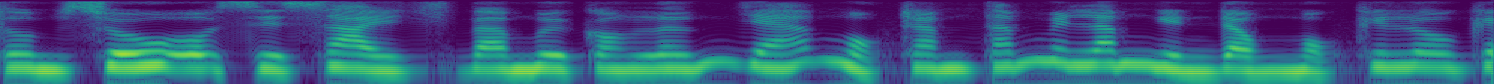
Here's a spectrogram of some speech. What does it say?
Tôm sú oxy size 30 con lớn giá 185.000 đồng 1 kg.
